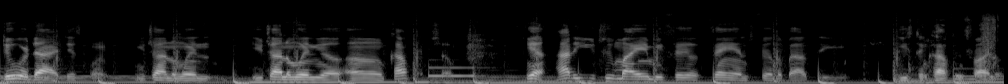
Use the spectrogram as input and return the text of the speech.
do or die at this point. You're trying to win. You're trying to win your um conference. So, yeah. How do you two Miami feel, fans feel about the Eastern Conference Final?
